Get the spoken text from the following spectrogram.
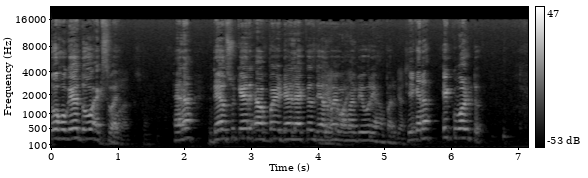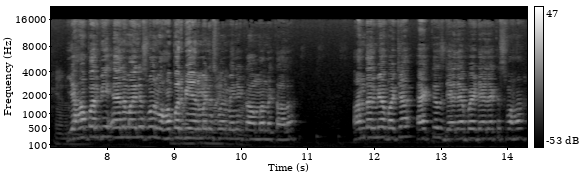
तो हो गया दो एक्स वाई है ना? Del f by del x del y वहाँ भी और यहाँ पर भी। ठीक है ना? इक्वल टू यहाँ पर भी एन माइनस वन वहाँ पर भी एन माइनस वन मैंने कामन निकाला। अंदर में बचा x del f by del x वहाँ।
